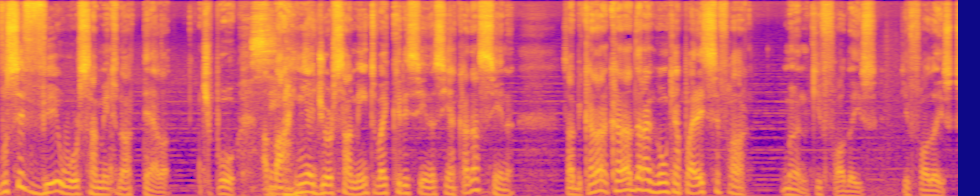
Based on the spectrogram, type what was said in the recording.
Você vê o orçamento na tela. Tipo, a Sim. barrinha de orçamento vai crescendo assim a cada cena. Sabe? Cada, cada dragão que aparece, você fala, mano, que foda isso. Que foda isso.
